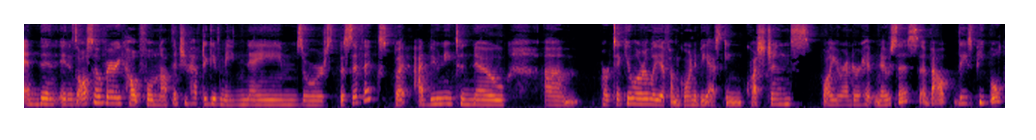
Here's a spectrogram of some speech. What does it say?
and then it is also very helpful, not that you have to give me names or specifics, but I do need to know um, particularly if I'm going to be asking questions while you're under hypnosis about these people.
